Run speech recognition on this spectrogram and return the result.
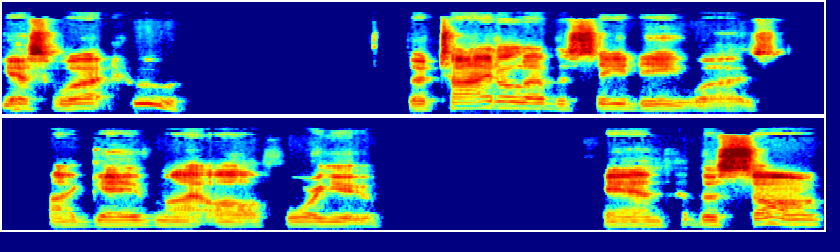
guess what? Whew. The title of the CD was I Gave My All for You. And the song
